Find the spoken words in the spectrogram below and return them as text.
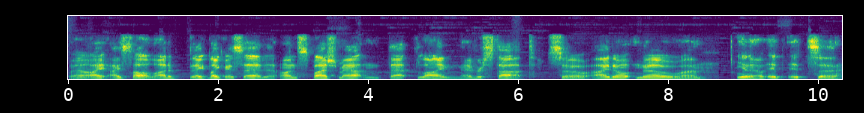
Well, I, I saw a lot of, like I said, on Splash Mountain, that line never stopped. So I don't know. Um, you know, it it's uh,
